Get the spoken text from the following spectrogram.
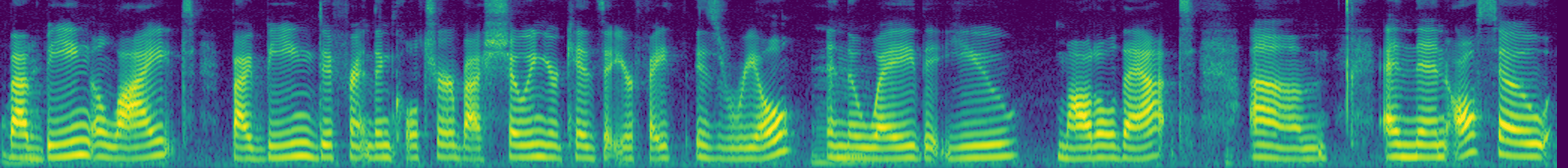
by being a light, by being different than culture, by showing your kids that your faith is real in the way that you model that. Um, and then also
